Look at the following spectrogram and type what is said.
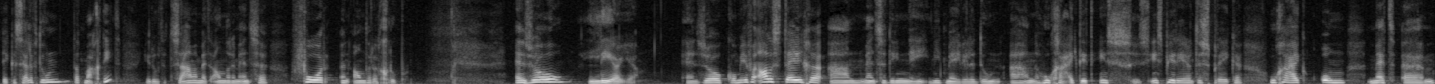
ik het zelf doen, dat mag niet. Je doet het samen met andere mensen voor een andere groep. En zo leer je. En zo kom je van alles tegen aan mensen die nee, niet mee willen doen. Aan hoe ga ik dit ins inspirerend te spreken? Hoe ga ik om met um,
